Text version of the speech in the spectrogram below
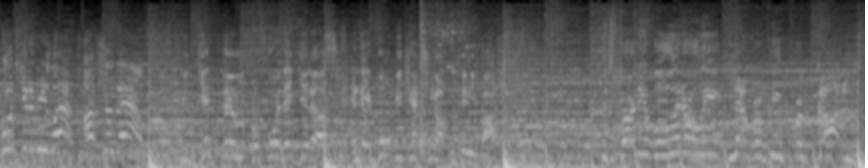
Who's gonna be left? Us or them? We get them before they get us, and they won't be catching up with anybody. This party will literally never be forgotten.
